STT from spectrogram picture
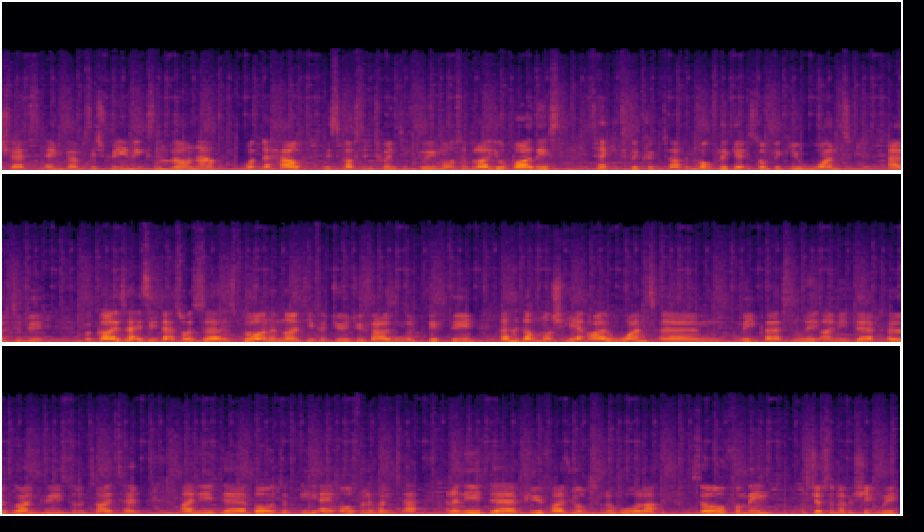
chest engram. Is this 3 weeks in a row now? What the hell? This costing 23 motes of light. You'll buy this, take it to the cryptarch and hopefully get something you want out of it. But guys, that is it. That's what Xur has brought on the 19th of June 2015. Hasn't got much here I want. Um, me personally, I need the uh, Grind Grease for the Titan. I need the uh, Bones of Eao for the Hunter. And I need the uh, Purified Robes for the Warlock. So for me, it's just another shit week.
